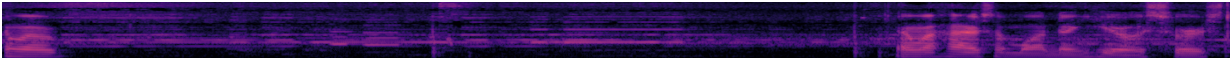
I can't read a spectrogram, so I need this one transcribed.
I'm gonna, I'm gonna hire some wandering heroes first.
